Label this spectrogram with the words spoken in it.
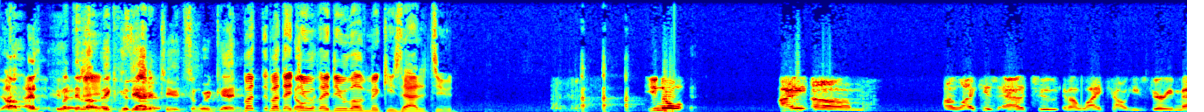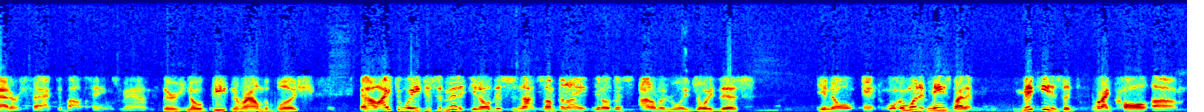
But they love Hey, Mickey's good to hear. attitude, so we're good. But but they No. do they do love Mickey's attitude. You know, I um, I like his attitude, and I like how he's very matter of fact about things. Man, there's no beating around the bush, and I like the way he just admitted. You know, this is not something I. You know, this I don't really enjoy this. You know, and, and what it means by that, Mickey is a what I call um,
